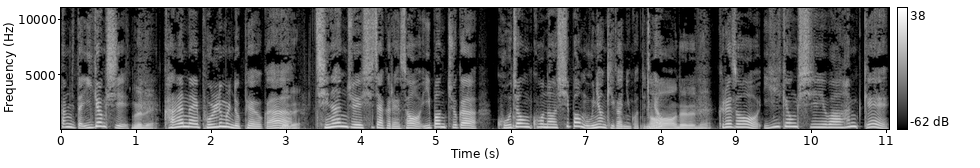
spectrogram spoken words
합니다. 이경 씨. 네네. 강한나의 볼륨을 높여요가 네네. 지난주에 시작을 해서 이번 주가 고정 코너 시범 운영 기간이거든요. 어, 네네네. 그래서 이경 씨와 함께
